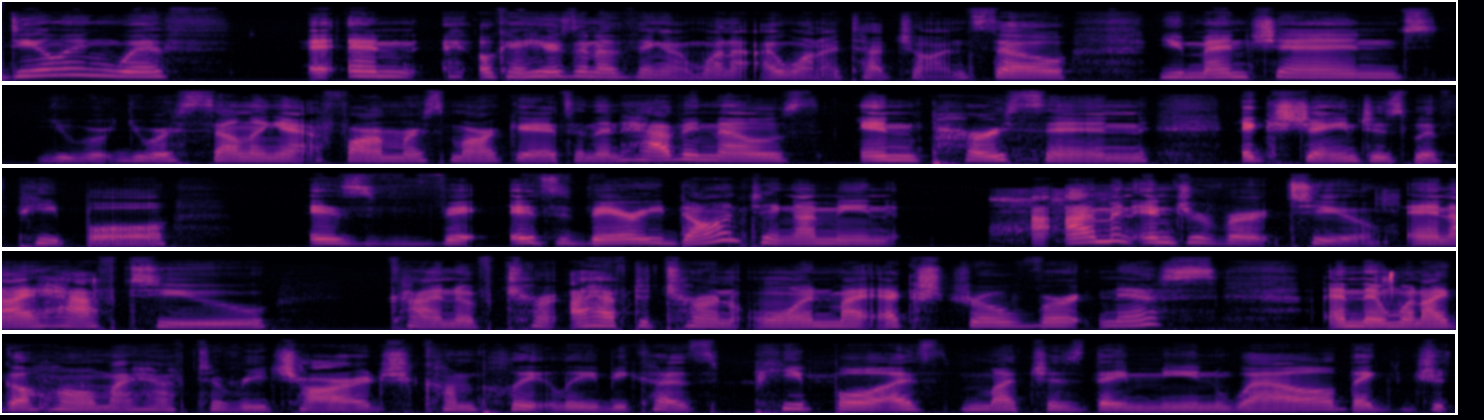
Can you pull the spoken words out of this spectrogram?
dealing with. And okay, here's another thing I want to I want to touch on. So you mentioned you were you were selling at farmers markets, and then having those in person exchanges with people is ve- it's very daunting. I mean, I'm an introvert too, and I have to kind of turn I have to turn on my extrovertness. And then when I go home I have to recharge completely because people as much as they mean well they dr-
